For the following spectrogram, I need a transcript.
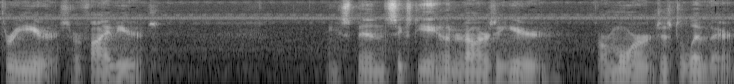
three years or five years you spend $6,800 a year or more just to live there.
